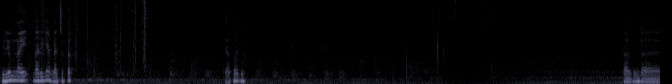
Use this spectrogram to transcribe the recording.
William naik larinya nggak cepat siapa tuh bentar bentar.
